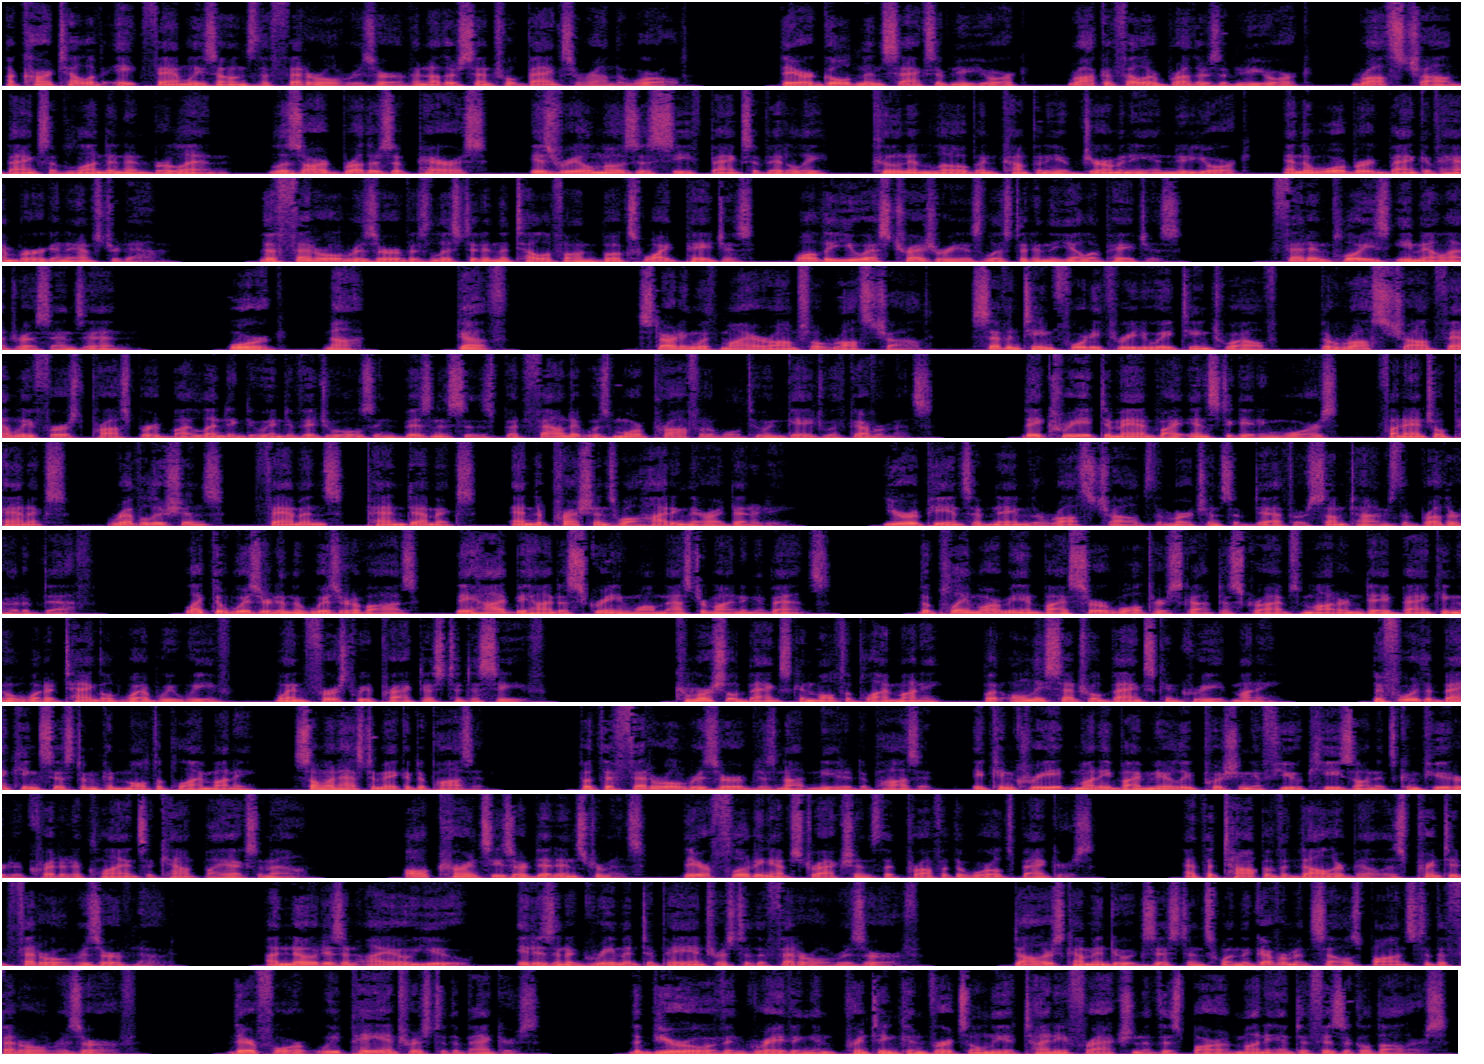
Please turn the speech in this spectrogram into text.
A cartel of eight families owns the Federal Reserve and other central banks around the world. They are Goldman Sachs of New York, Rockefeller Brothers of New York, Rothschild Banks of London and Berlin, Lazard Brothers of Paris, Israel Moses Seif Banks of Italy, Kuhn and Loeb and Company of Germany and New York, and the Warburg Bank of Hamburg and Amsterdam. The Federal Reserve is listed in the telephone book's white pages, while the U.S. Treasury is listed in the yellow pages. Fed employees' email address ends in org, not gov. Starting with Mayer Amschel Rothschild, 1743 to 1812, the Rothschild family first prospered by lending to individuals and businesses but found it was more profitable to engage with governments. They create demand by instigating wars, financial panics, revolutions, famines, pandemics, and depressions while hiding their identity. Europeans have named the Rothschilds the Merchants of Death or sometimes the Brotherhood of Death. Like the Wizard in The Wizard of Oz, they hide behind a screen while masterminding events. The play Marmion by Sir Walter Scott describes modern day banking oh, what a tangled web we weave, when first we practice to deceive. Commercial banks can multiply money, but only central banks can create money. Before the banking system can multiply money, someone has to make a deposit. But the Federal Reserve does not need a deposit, it can create money by merely pushing a few keys on its computer to credit a client's account by X amount. All currencies are dead instruments, they are floating abstractions that profit the world's bankers. At the top of a dollar bill is printed Federal Reserve note. A note is an IOU, it is an agreement to pay interest to the Federal Reserve. Dollars come into existence when the government sells bonds to the Federal Reserve. Therefore, we pay interest to the bankers. The Bureau of Engraving and Printing converts only a tiny fraction of this borrowed money into physical dollars.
